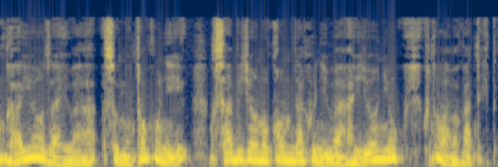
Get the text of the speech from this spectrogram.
外用剤は、その特にくさび状の混濁には非常によく効くのが分かってきた。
